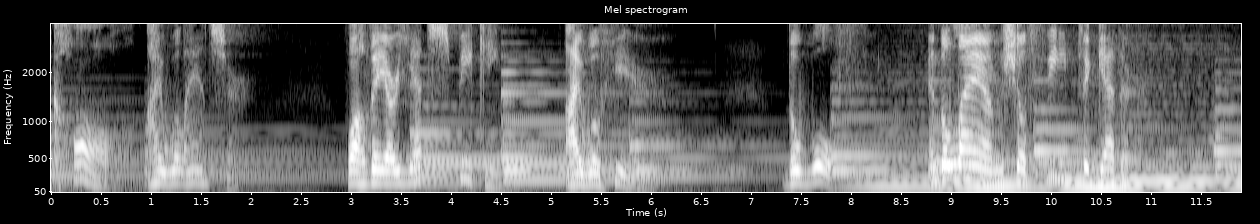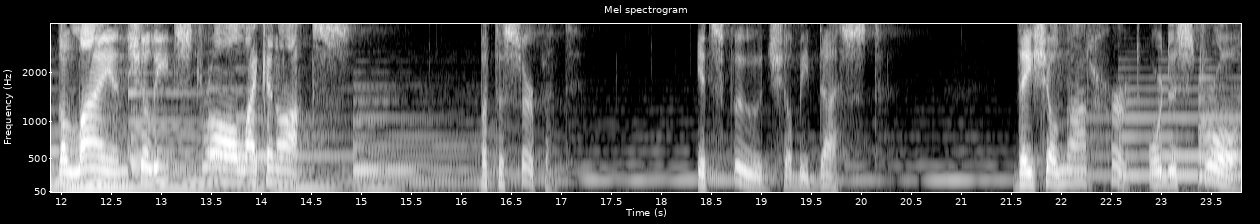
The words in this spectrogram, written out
call, I will answer. While they are yet speaking, I will hear. The wolf and the lamb shall feed together. The lion shall eat straw like an ox. But the serpent its food shall be dust. They shall not hurt or destroy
